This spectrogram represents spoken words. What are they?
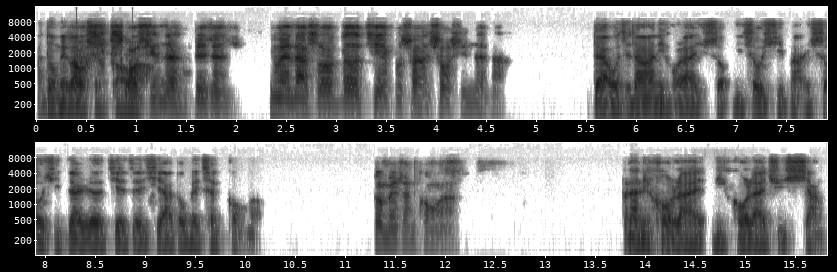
他都没办法成功。受刑人变成。因为那时候热界不算受刑人啊。对啊，我知道啊。你后来受你受刑嘛？你受刑在热界这些啊都没成功啊，都没成功啊。那你后来你后来去想，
